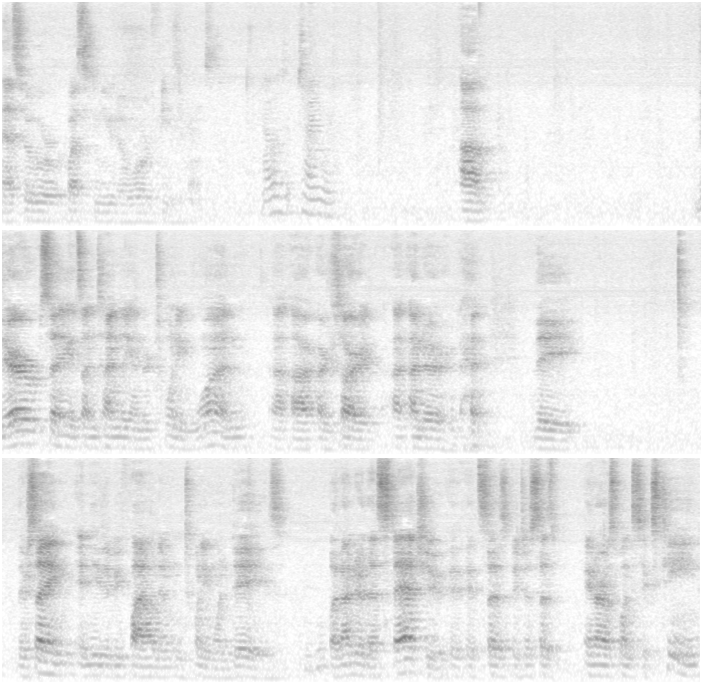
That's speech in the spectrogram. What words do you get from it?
and that's who we're requesting you to award fees against. How is it timely? Um, They're saying it's untimely under twenty-one, uh, uh, or sorry, uh, under the, they're saying it needed to be filed in twenty-one days. But under the statute, it, it says, it just says NRS one sixteen,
